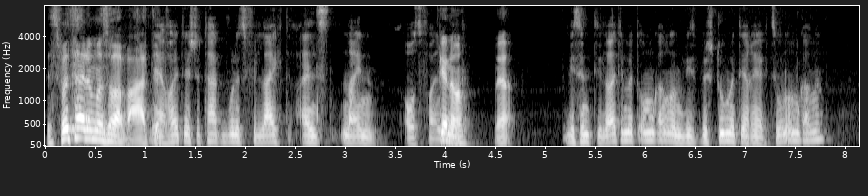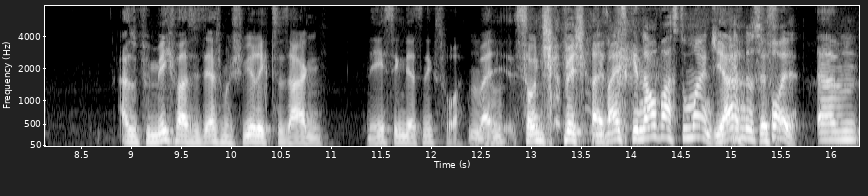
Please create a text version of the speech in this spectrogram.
Das wird halt immer so erwartet. Ja, heute ist der Tag, wo das vielleicht als Nein ausfallen Genau, wird. ja. Wie sind die Leute mit umgegangen und wie bist du mit der Reaktion umgegangen? Also für mich war es jetzt erstmal schwierig zu sagen, nee, ich sing dir jetzt nichts vor. Mhm. Weil sonst bin ich halt. Ich weiß genau, was du meinst. ja, ich kenne das, voll. Ähm,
